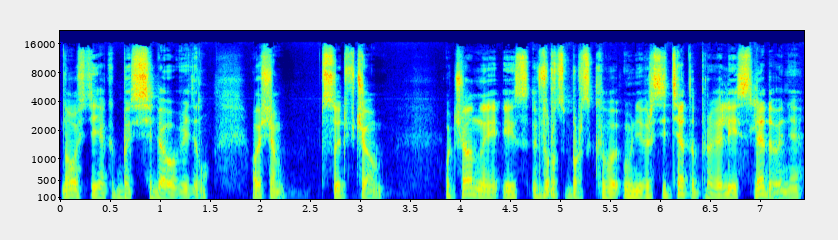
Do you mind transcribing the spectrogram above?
новости я как бы себя увидел. В общем, суть в чем? Ученые из Вюрцбургского университета провели исследование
